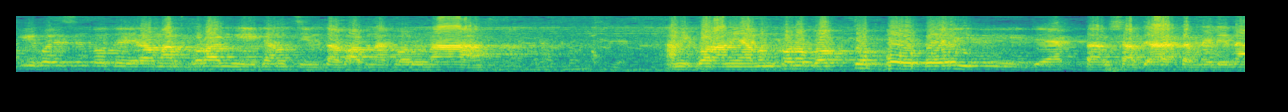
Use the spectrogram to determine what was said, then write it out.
কি হয়েছে তোদের? আমার কোরআন নিয়ে কেন চিন্তা ভাবনা করো না? আমি কোরআনে এমন কোন বক্তব্য দেইনি যে একটার সাথে আরেকটা মেলে না।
